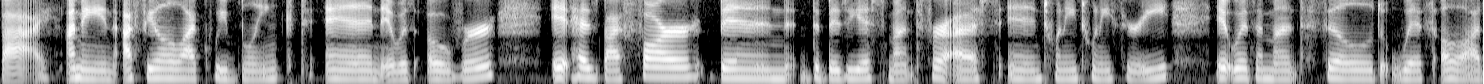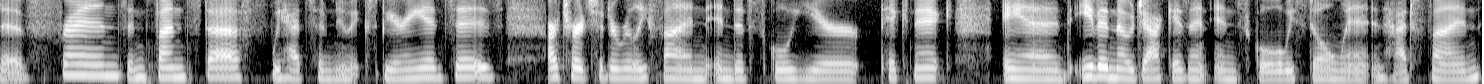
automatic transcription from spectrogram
by. I mean, I feel like we blinked and it was over. It has by far been the busiest month for us in 2023. It was a month filled with a lot of friends and fun stuff. We had some new experiences. Our church did a really fun end of school year picnic, and even though Jack isn't in school, we still went and had fun.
